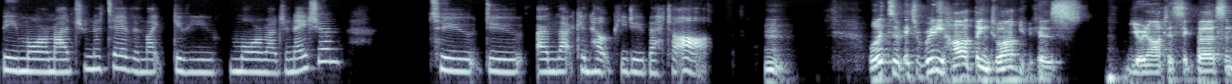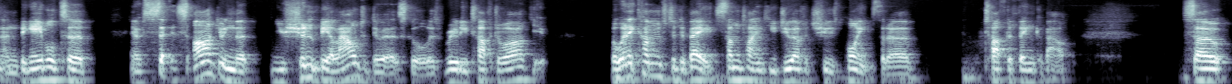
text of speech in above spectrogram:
be more imaginative and like give you more imagination to do and that can help you do better art. Mm. well it's a, it's a really hard thing to argue because you're an artistic person and being able to you know it's arguing that you shouldn't be allowed to do it at school is really tough to argue. But when it comes to debate sometimes you do have to choose points that are tough to think about. So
